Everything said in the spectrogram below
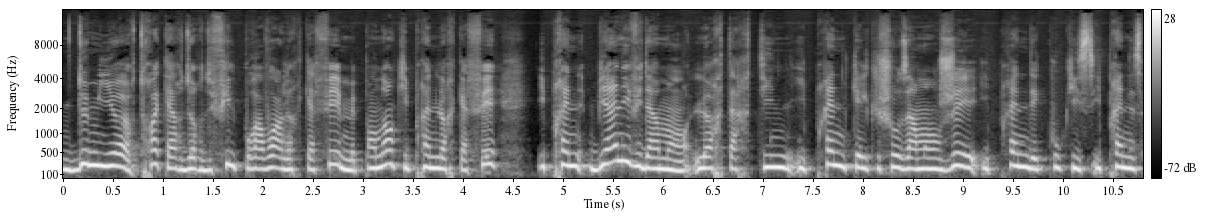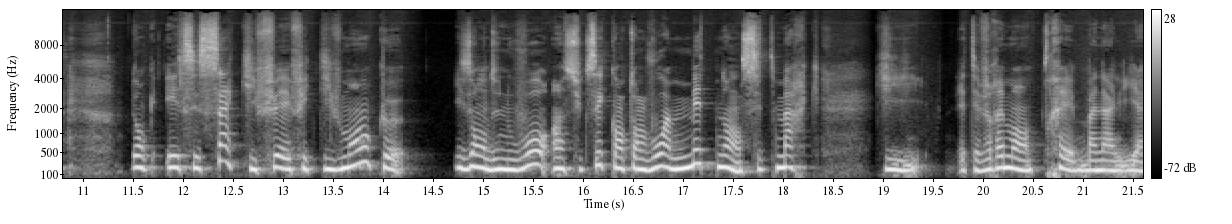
une demi-heure, trois quarts d'heure de fil pour avoir leur café, mais pendant qu'ils prennent leur café, ils prennent bien évidemment leur tartine, ils prennent quelque chose à manger, ils prennent des cookies, ils prennent donc et c'est ça qui fait effectivement que ils ont de nouveau un succès quand on voit maintenant cette marque qui était vraiment très banale il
